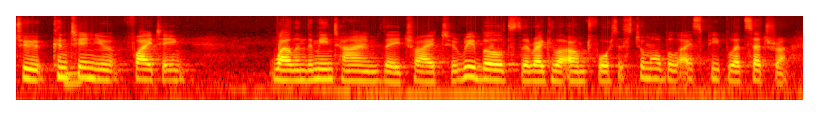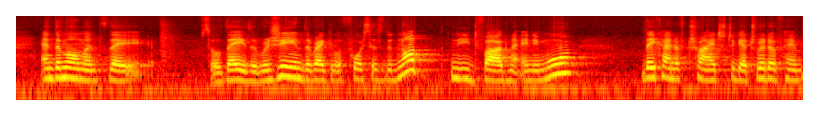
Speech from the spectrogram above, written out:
to continue mm. fighting while in the meantime they tried to rebuild the regular armed forces to mobilize people etc and the moment they so they, the regime, the regular forces, did not need Wagner anymore. They kind of tried to get rid of him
